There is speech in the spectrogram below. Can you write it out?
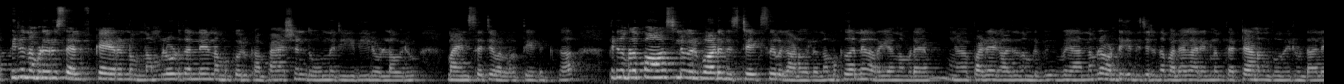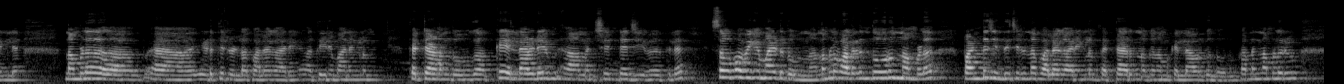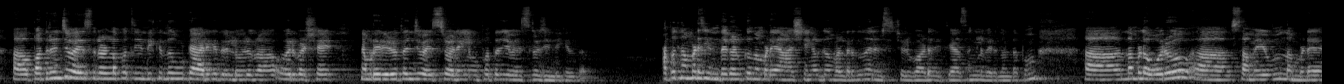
പിന്നെ നമ്മുടെ ഒരു സെൽഫ് കെയറിനും നമ്മളോട് തന്നെ നമുക്കൊരു കമ്പാഷൻ തോന്നുന്ന രീതിയിലുള്ള ഒരു മൈൻഡ് സെറ്റ് വളർത്തിയെടുക്കുക. പിന്നെ നമ്മുടെ പാസ്റ്റിൽ ഒരുപാട് മിസ്റ്റേക്സുകൾ കാണുമല്ലോ. നമുക്ക് തന്നെ അറിയാം നമ്മുടെ പഴയ കാലത്ത് നമ്മൾ നമ്മളെ വണ്ടി ചിന്തിച്ചിരുന്ന പല കാര്യങ്ങളും തെറ്റാണെന്ന് തോന്നിയിട്ടുണ്ട്. അല്ലെങ്കിൽ നമ്മൾ എടുത്തിട്ടുള്ള പല കാര്യ തീരുമാനങ്ങളും തെറ്റാണെന്ന് തോന്നുക ഒക്കെ എല്ലാവരുടെയും മനുഷ്യന്റെ ജീവിതത്തിൽ സ്വാഭാവികമായിട്ട് തോന്നുന്ന നമ്മൾ വളരും തോറും നമ്മൾ പണ്ട് ചിന്തിച്ചിരുന്ന പല കാര്യങ്ങളും തെറ്റായിരുന്നൊക്കെ നമുക്ക് എല്ലാവർക്കും തോന്നും. കാരണം നമ്മളൊരു പതിനഞ്ച് വയസ്സിലുള്ളപ്പോൾ ചിന്തിക്കുന്ന കൂട്ടായിരിക്കത്തില്ലല്ലോ. ഒരു ഒരു പക്ഷേ നമ്മുടെ ഒരു ഇരുപത്തഞ്ച് വയസ്സിലോ അല്ലെങ്കിൽ മുപ്പത്തഞ്ച് വയസ്സിലോ ചിന്തിക്കുന്നത്. അപ്പം നമ്മുടെ ചിന്തകൾക്കും നമ്മുടെ ആശയങ്ങൾക്കും വളരുന്നതിനനുസരിച്ച് ഒരുപാട് വ്യത്യാസങ്ങൾ വരുന്നുണ്ട്. അപ്പം നമ്മൾ ഓരോ സമയവും നമ്മുടെ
